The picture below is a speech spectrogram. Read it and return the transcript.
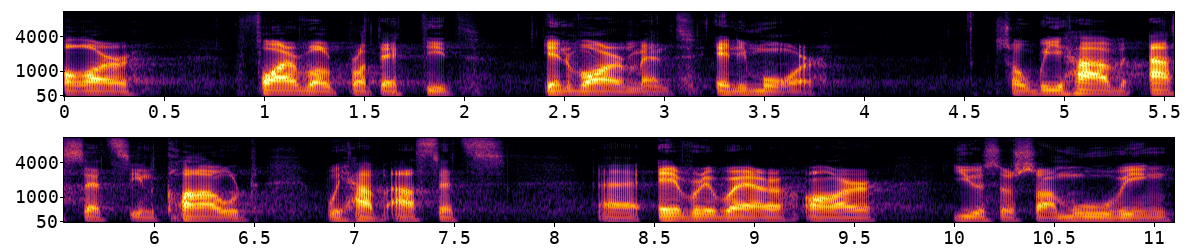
our firewall protected environment anymore. So we have assets in cloud, we have assets uh, everywhere our users are moving,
